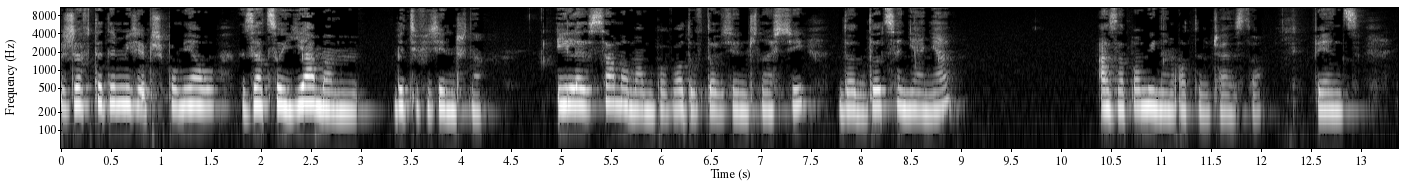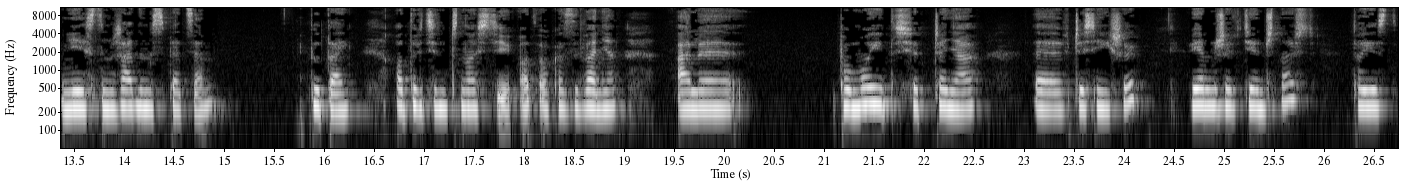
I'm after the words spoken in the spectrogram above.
że wtedy mi się przypomniało, za co ja mam być wdzięczna. Ile sama mam powodów do wdzięczności, do doceniania, a zapominam o tym często. Więc nie jestem żadnym specem tutaj od wdzięczności, od okazywania, ale po moich doświadczeniach e, wcześniejszych wiem, że wdzięczność to jest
